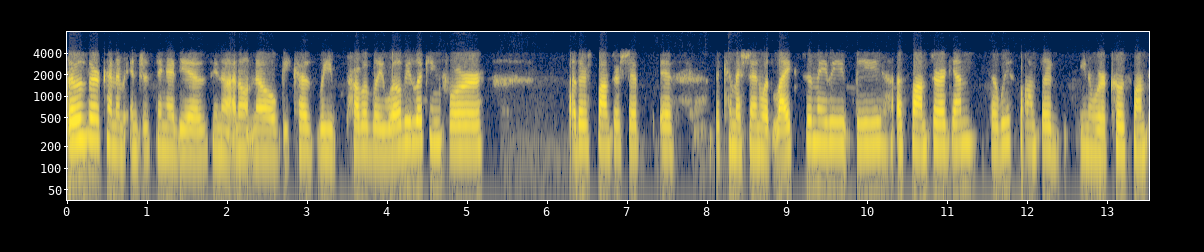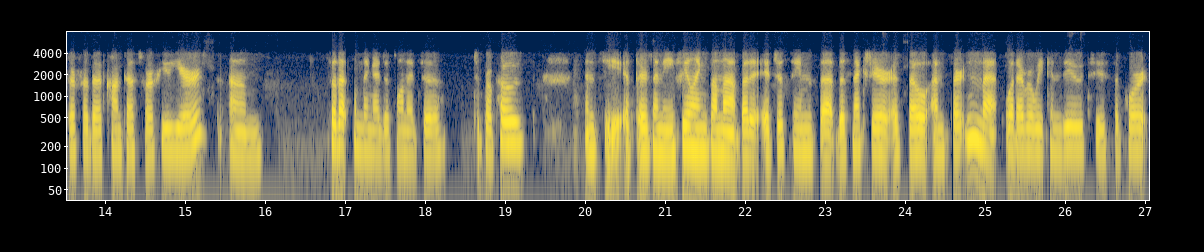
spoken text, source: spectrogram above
those are kind of interesting ideas. You know, I don't know because we probably will be looking for other sponsorships if the commission would like to maybe be a sponsor again. So we sponsored, you know, we're co-sponsor for the contest for a few years. Um, so that's something I just wanted to to propose. and see if there's any feelings on that. But it, it just seems that this next year is so uncertain that whatever we can do to support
